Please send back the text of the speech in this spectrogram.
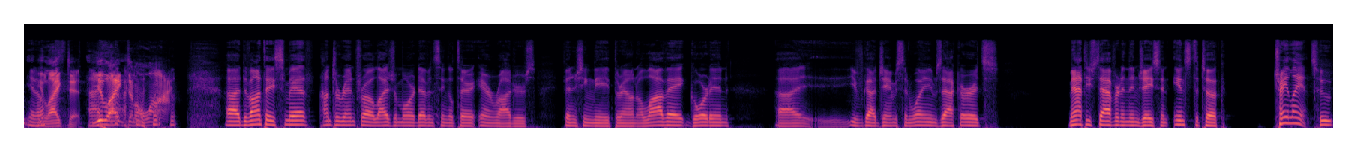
you know, you liked it. I- You liked it a lot. Uh, DeVonta Smith, Hunter Renfrow, Elijah Moore, Devin Singletary, Aaron Rodgers, finishing the eighth round. Olave, Gordon. Uh, you've got Jameson Williams, Zach Ertz, Matthew Stafford, and then Jason insta took Trey Lance, who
